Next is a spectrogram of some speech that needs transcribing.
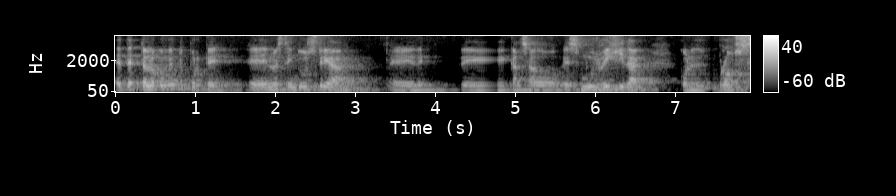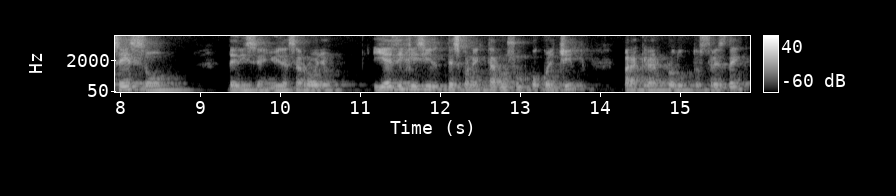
Eh, te, lo comento porque eh, nuestra industria de, calzado es muy rígida con el proceso de diseño y desarrollo y es difícil desconectarnos un poco el chip para crear productos 3D.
